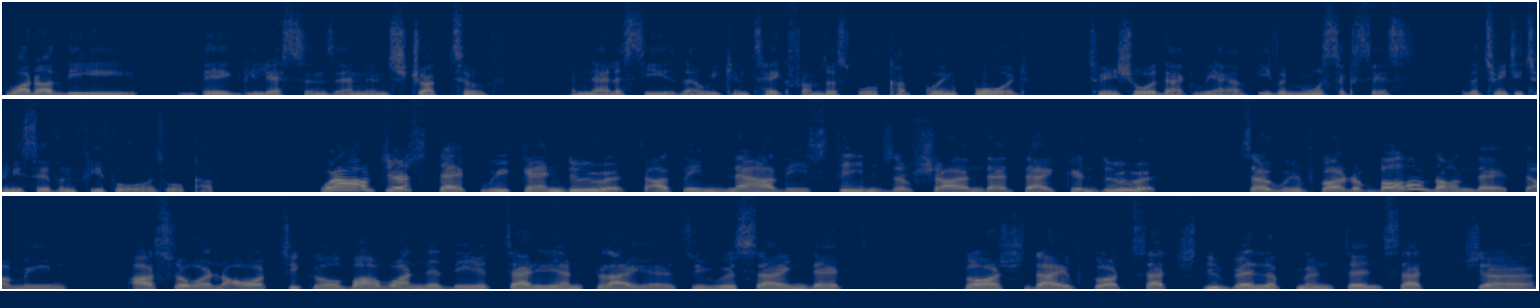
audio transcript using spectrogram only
What are the big lessons and instructive analyses that we can take from this World Cup going forward to ensure that we have even more success in the 2027 FIFA Women's World Cup? Well, just that we can do it. I think now these teams have shown that they can do it. So we've got to build on that. I mean, I saw an article by one of the Italian players who was saying that, gosh, they've got such development and such uh,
